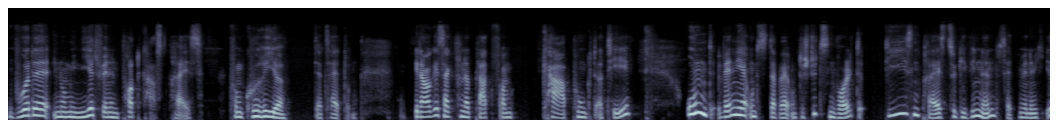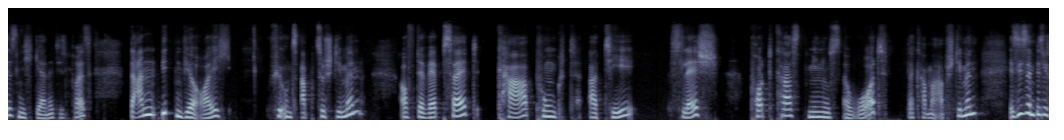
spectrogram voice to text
wurde nominiert für einen Podcastpreis vom Kurier der Zeitung. Genauer gesagt von der Plattform k.at. Und wenn ihr uns dabei unterstützen wollt, diesen Preis zu gewinnen, das hätten wir nämlich irrsinnig gerne, diesen Preis, dann bitten wir euch, für uns abzustimmen auf der Website k.at slash podcast-award. Da kann man abstimmen. Es ist ein bisschen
